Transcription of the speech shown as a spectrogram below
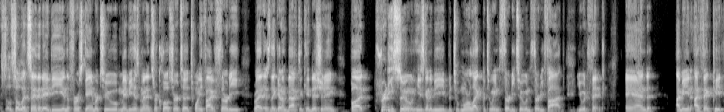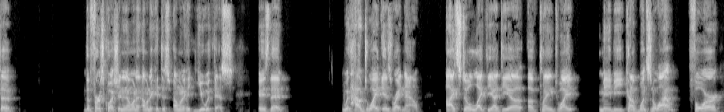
so so let's say that AD in the first game or two, maybe his minutes are closer to 25, 30, right, as they get him back to conditioning. But pretty soon he's going to be bet- more like between 32 and 35, you would think. And I mean, I think Pete, the the first question, and I want to I want to hit this, I want to hit you with this is that with how Dwight is right now, I still like the idea of playing Dwight maybe kind of once in a while for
